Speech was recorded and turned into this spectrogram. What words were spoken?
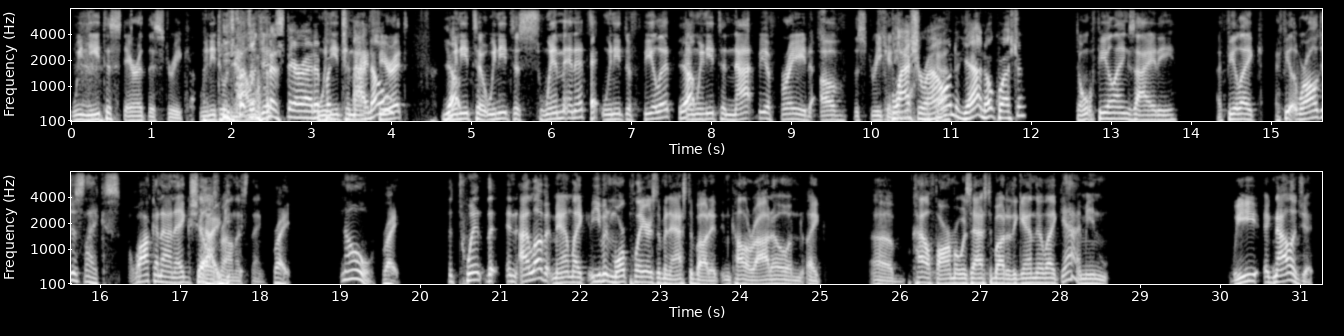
We need to stare at this streak. We need to he acknowledge want it. to stare at it, we need to not fear it. Yep. We need to we need to swim in it. Eh. We need to feel it, Yep. and we need to not be afraid of the streak. Splash anymore, okay? around. Yeah, no question. Don't feel anxiety. I feel like I feel we're all just like walking on eggshells Yeah, around this thing. Right, No, right. The twin, the, and I love it, man. Like even more players have been asked about it in Colorado, and like uh, Kyle Farmer was asked about it again. They're like, yeah, I mean, we acknowledge it.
